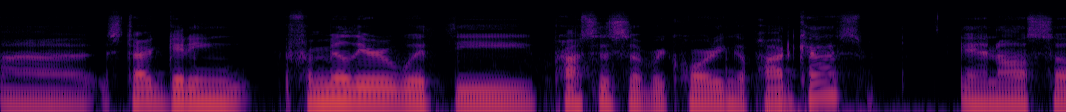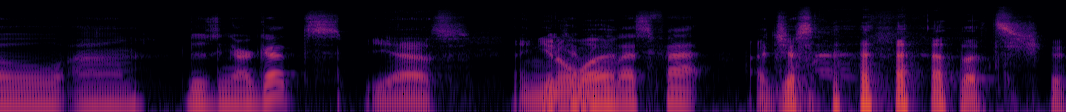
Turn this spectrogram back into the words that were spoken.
uh, start getting familiar with the process of recording a podcast and also um, losing our guts. Yes. And you know what? Less fat. I just that's true.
